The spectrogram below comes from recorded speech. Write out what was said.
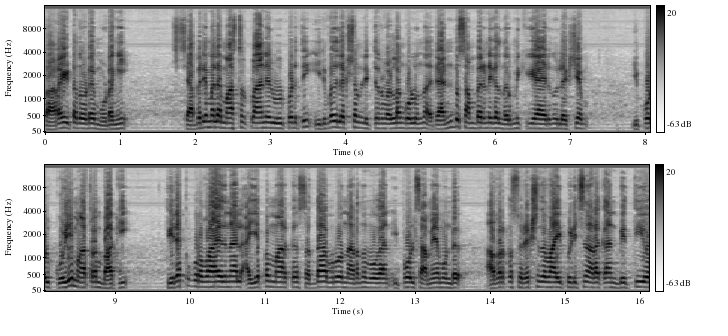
തറയിട്ടതോടെ മുടങ്ങി. ശബരിമല മാസ്റ്റർ പ്ലാനിൽ ഉൾപ്പെടുത്തി ഇരുപത് ലക്ഷം ലിറ്റർ വെള്ളം കൊള്ളുന്ന രണ്ട് സംഭരണികൾ നിർമ്മിക്കുകയായിരുന്നു ലക്ഷ്യം. ഇപ്പോൾ കുഴി മാത്രം ബാക്കി. തിരക്ക് കുറവായതിനാൽ അയ്യപ്പന്മാർക്ക് ശ്രദ്ധാപൂർവം നടന്നു പോകാൻ ഇപ്പോൾ സമയമുണ്ട്. അവർക്ക് സുരക്ഷിതമായി പിടിച്ചു നടക്കാൻ ഭിത്തിയോ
